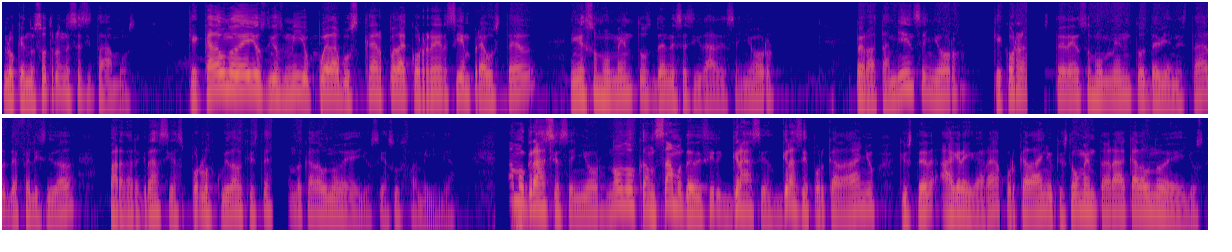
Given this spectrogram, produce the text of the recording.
lo que nosotros necesitamos. Que cada uno de ellos, Dios mío, pueda buscar, pueda correr siempre a usted en esos momentos de necesidades, Señor. Pero también, Señor, que corran a usted en esos momentos de bienestar, de felicidad, para dar gracias por los cuidados que usted está dando a cada uno de ellos y a sus familias. Damos gracias, Señor. No nos cansamos de decir gracias. Gracias por cada año que usted agregará, por cada año que usted aumentará a cada uno de ellos.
